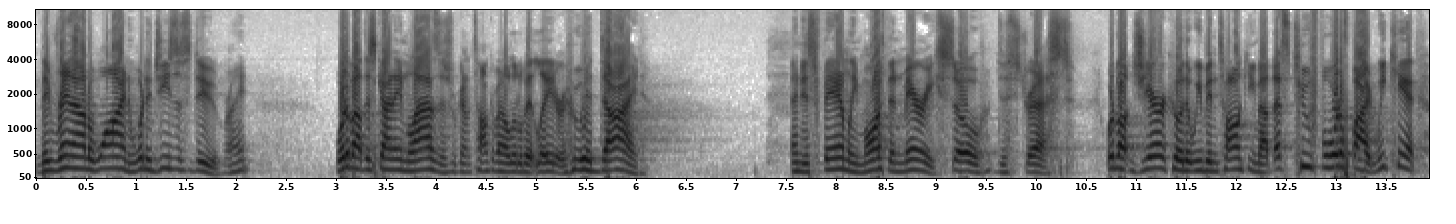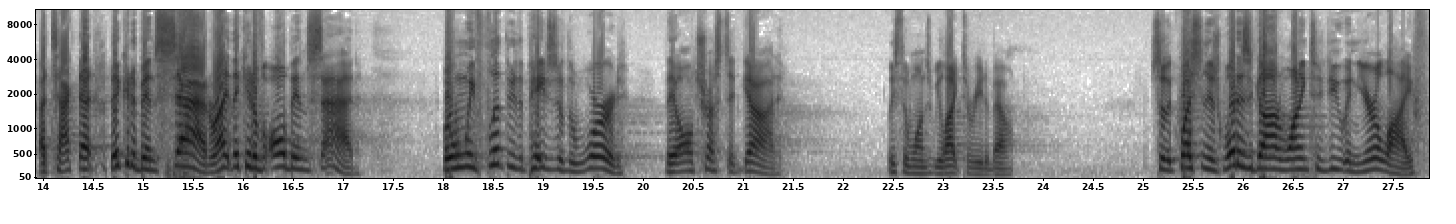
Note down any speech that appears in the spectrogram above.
They ran out of wine. What did Jesus do, right? What about this guy named Lazarus, we're going to talk about a little bit later, who had died? And his family, Martha and Mary, so distressed. What about Jericho that we've been talking about? That's too fortified. We can't attack that. They could have been sad, right? They could have all been sad. But when we flip through the pages of the Word, they all trusted God. At least the ones we like to read about. So the question is what is God wanting to do in your life,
